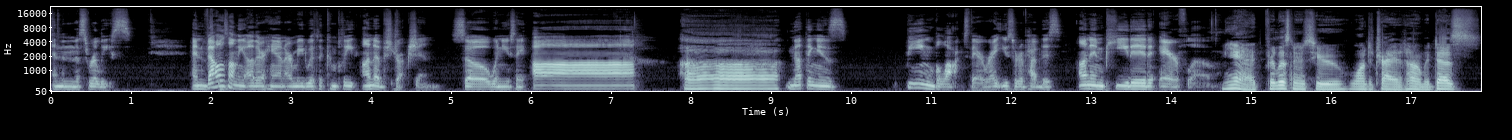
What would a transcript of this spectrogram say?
and then this release. And vowels, on the other hand, are made with a complete unobstruction. So when you say ah, Ah, nothing is being blocked there, right? You sort of have this unimpeded airflow. yeah. For listeners who want to try it at home, it does.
